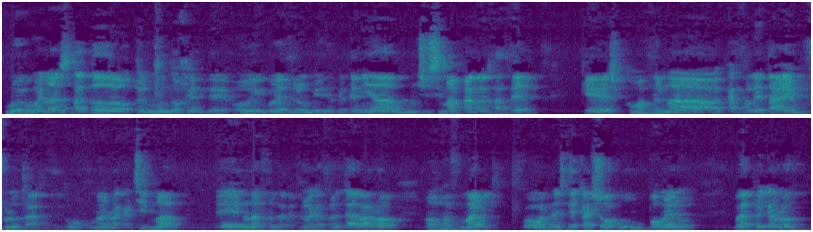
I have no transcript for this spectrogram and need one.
Muy buenas a todo el mundo, gente. Hoy voy a hacer un vídeo que tenía muchísimas ganas de hacer, que es cómo hacer una cazoleta en fruta, es decir, cómo fumar una cachisma en una fruta, es una cazoleta de barro. Vamos a fumar con, en este caso, un pomelo. Voy a, explicarlo,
